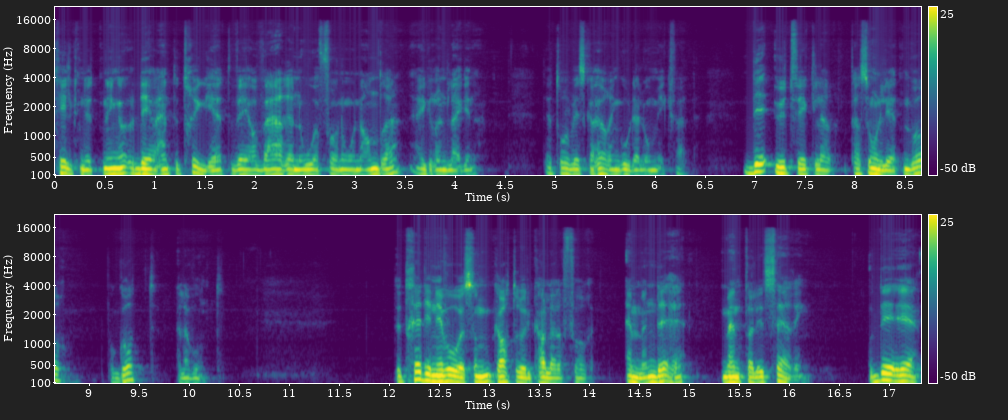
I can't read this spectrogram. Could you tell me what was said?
tilknytning og det å hente trygghet ved å være noe for noen andre, er grunnleggende. Det tror jeg vi skal høre en god del om i kveld. Det utvikler personligheten vår på godt eller vondt. Det tredje nivået som Karterud kaller for M-en, det er mentalisering. Og det er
